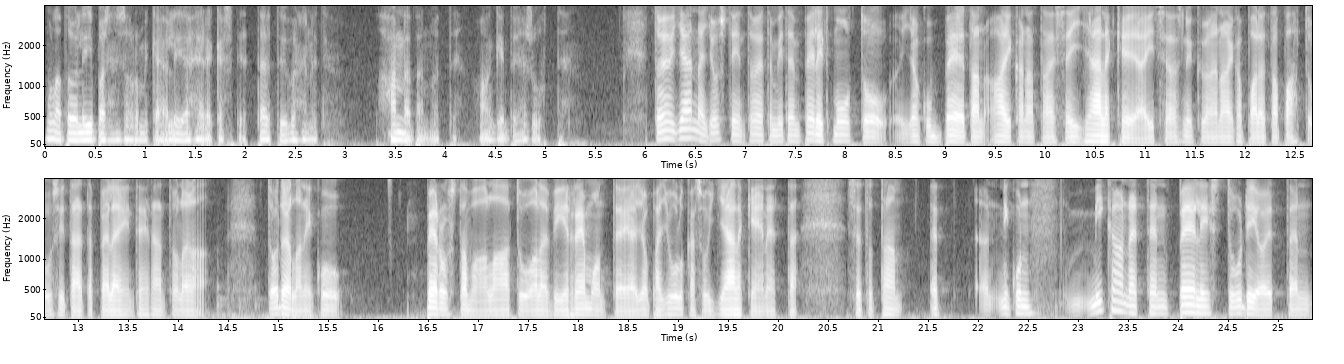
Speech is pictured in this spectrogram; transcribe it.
mulla toi liipasen sormi käy liian herkästi, että täytyy vähän nyt hannata noiden hankintojen suhteen. Toi on jännä justiin toi, että miten pelit muuttuu jonkun betan aikana tai sen jälkeen, ja itse asiassa nykyään aika paljon tapahtuu sitä, että peleihin tehdään todella, todella niin kuin perustavaa laatua olevia remontteja jopa julkaisun jälkeen, että se tota, niin kun, mikä on näiden pelistudioiden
